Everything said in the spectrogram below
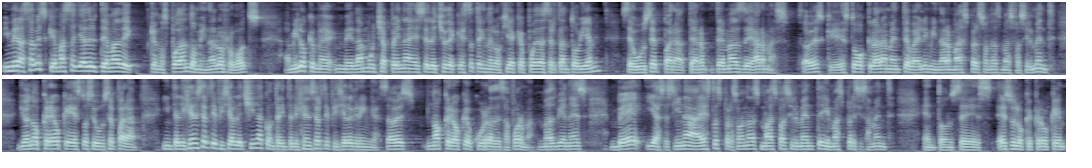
Y mira, ¿sabes que Más allá del tema de que nos puedan dominar los robots, a mí lo que me, me da mucha pena es el hecho de que esta tecnología que puede hacer tanto bien se use para temas de armas, ¿sabes? Que esto claramente va a eliminar más personas más fácilmente. Yo no creo que esto se use para inteligencia artificial de China contra inteligencia artificial gringa, ¿sabes? No creo que ocurra de esa forma. Más bien es ve y asesina a estas personas más fácilmente y más precisamente. Entonces, eso es lo que creo que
